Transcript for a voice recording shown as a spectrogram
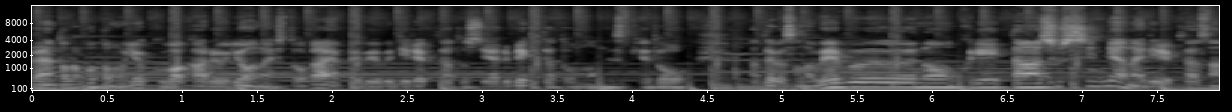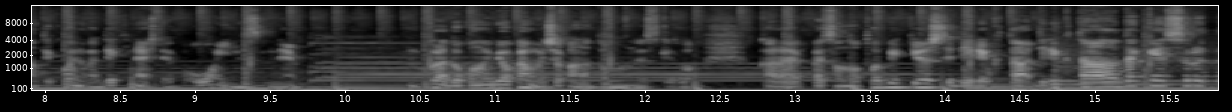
クライアントのこともよくわかるような人が、やっぱりウェブディレクターとしてやるべきだと思うんですけど、例えばそのウェブのクリエイター出身ではないディレクターさんってこういうのができない人やっぱ多いんですよね。これはどこの業界も一緒かなと思うんですけど、からやっぱりその飛び級してディレクター、ディレクターだけする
